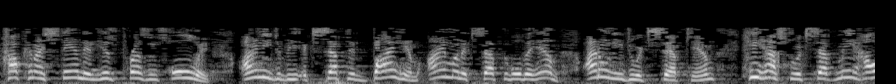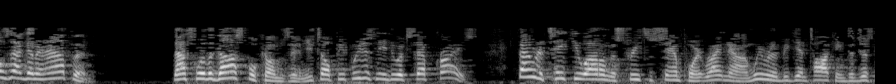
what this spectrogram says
How can I stand in His presence holy? I need to be accepted by Him. I'm unacceptable to Him. I don't need to accept Him. He has to accept me. How's that going to happen? That's where the gospel comes in. You tell people we just need to accept Christ. If I were to take you out on the streets of Sandpoint right now and we were to begin talking to just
